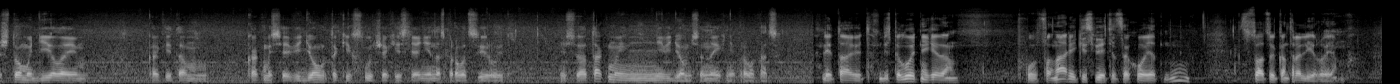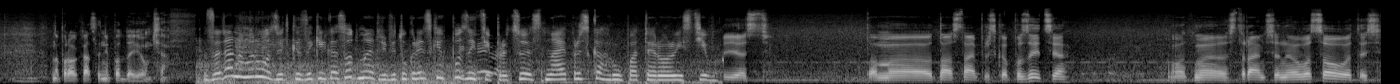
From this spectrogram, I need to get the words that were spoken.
что мы делаем, как, и там, как мы себя ведем в таких случаях, если они нас провоцируют. И все. А так мы не ведемся на их провокации. летают беспилотники, там, фу- фонарики светятся, ходят. Ну, ситуацию контролируем. На провокации не поддаемся. За даними розвідки, за кількасот метрів від українських позицій працює снайперська група терористів. Є там е, одна снайперська позиція. От, ми стараємося не висовуватись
